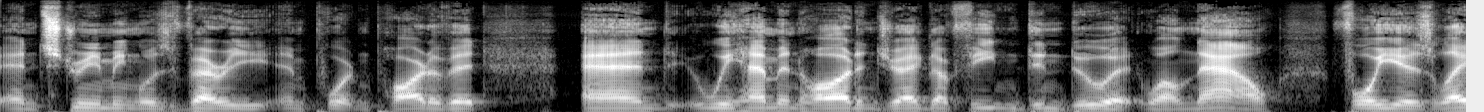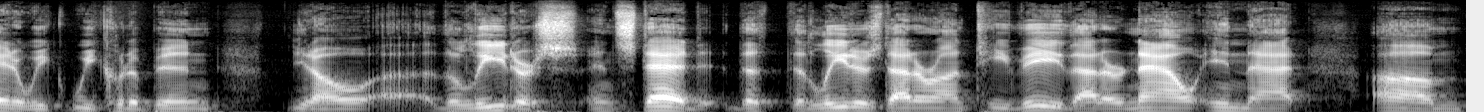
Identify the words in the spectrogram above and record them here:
and streaming was a very important part of it. And we hem and hawed and dragged our feet and didn't do it. Well, now four years later, we we could have been. You know uh, the leaders instead the the leaders that are on TV that are now in that um,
